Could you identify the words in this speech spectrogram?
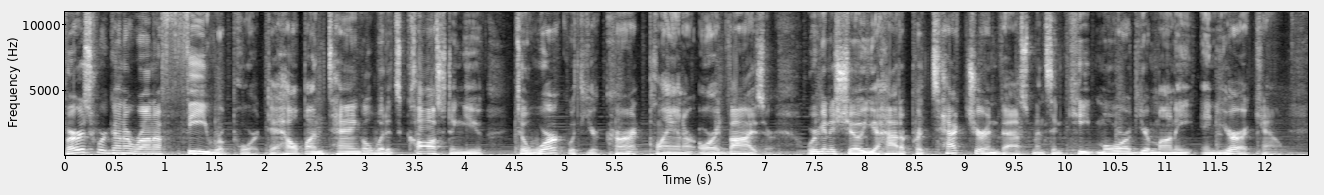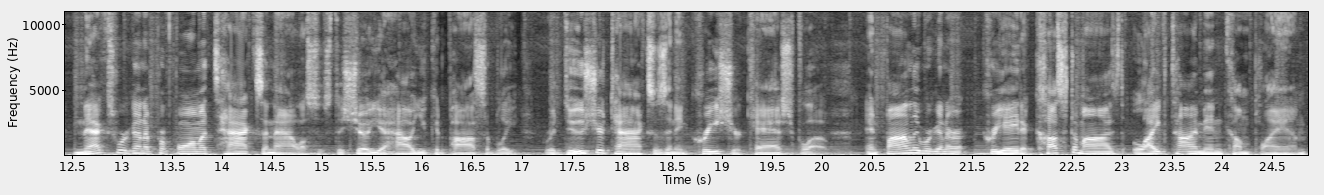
First, we're going to run a fee report to help untangle what it's costing you to work with your current planner or advisor. We're going to show you how to protect your investments and keep more of your money in your account. Next, we're going to perform a tax analysis to show you how you can possibly reduce your taxes and increase your cash flow. And finally, we're going to create a customized lifetime income plan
